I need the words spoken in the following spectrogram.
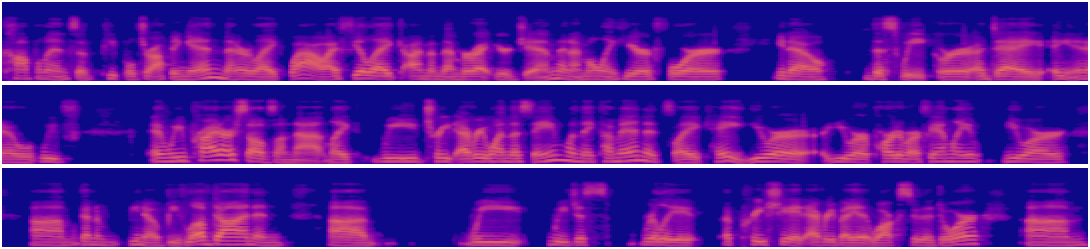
compliments of people dropping in that are like, "Wow, I feel like I'm a member at your gym, and I'm only here for you know this week or a day you know we've and we pride ourselves on that. Like we treat everyone the same when they come in. It's like hey you are you are part of our family. You are um, to you know be loved on. And uh, we we just really appreciate everybody that walks through the door. Um,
